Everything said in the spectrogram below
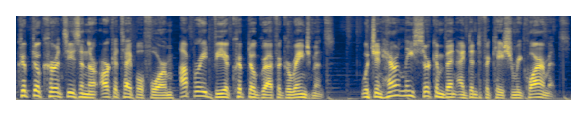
Cryptocurrencies in their archetypal form operate via cryptographic arrangements, which inherently circumvent identification requirements.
